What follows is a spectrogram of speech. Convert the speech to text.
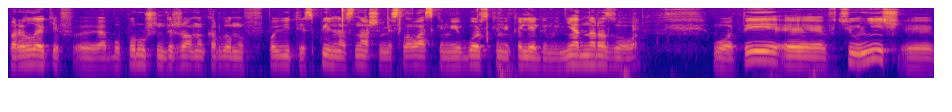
перелетів е, або порушень державного кордону в повітрі спільно з нашими словацькими і угорськими колегами неодноразово. От. І е, в цю ніч е,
